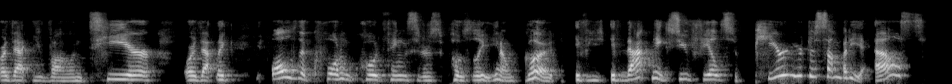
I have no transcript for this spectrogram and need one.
or that you volunteer or that like all the quote unquote things that are supposedly you know good if you if that makes you feel superior to somebody else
